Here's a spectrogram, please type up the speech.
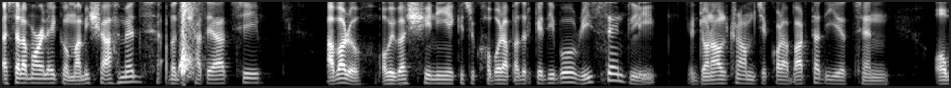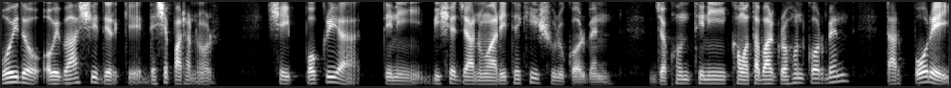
আসসালামু আলাইকুম, আমি শাহ আহমেদ, আপনাদের সাথে আছি। আবারও অভিবাসী নিয়ে কিছু খবর আপনাদেরকে দিব। রিসেন্টলি ডোনাল্ড ট্রাম্প যে কড়া বার্তা দিয়েছেন, অবৈধ অভিবাসীদেরকে দেশে পাঠানোর, সেই প্রক্রিয়া তিনি বিশে জানুয়ারি থেকেই শুরু করবেন। যখন তিনি ক্ষমতাবার গ্রহণ করবেন, তারপরেই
